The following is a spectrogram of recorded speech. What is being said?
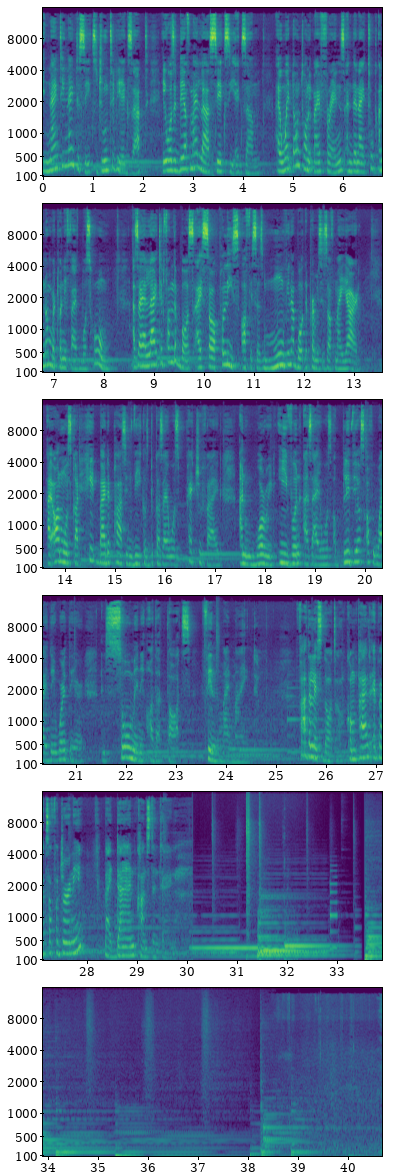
In 1996, June to be exact, it was the day of my last CXC exam. I went downtown with my friends and then I took a number 25 bus home. As I alighted from the bus, I saw police officers moving about the premises of my yard. I almost got hit by the passing vehicles because I was petrified and worried, even as I was oblivious of why they were there, and so many other thoughts filled my mind. Fatherless Daughter, compiled Epochs of a Journey by Dan Constantine.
